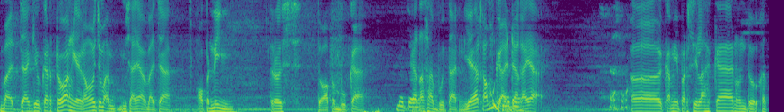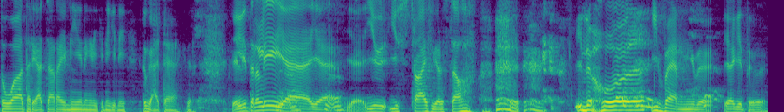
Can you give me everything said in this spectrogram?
baca cue card doang ya kamu cuma misalnya baca opening terus doa pembuka Betul. kata sambutan ya kamu nggak ada kayak eh, kami persilahkan untuk ketua dari acara ini ini gini gini itu nggak ada gitu. Jadi literally ya ya ya you you strive yourself in the whole event gitu ya gitu.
